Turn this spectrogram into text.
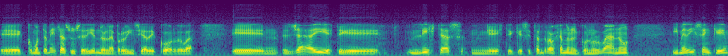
eh, como también está sucediendo en la provincia de Córdoba. ya hay este, listas este, que se están trabajando en el conurbano y me dicen que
